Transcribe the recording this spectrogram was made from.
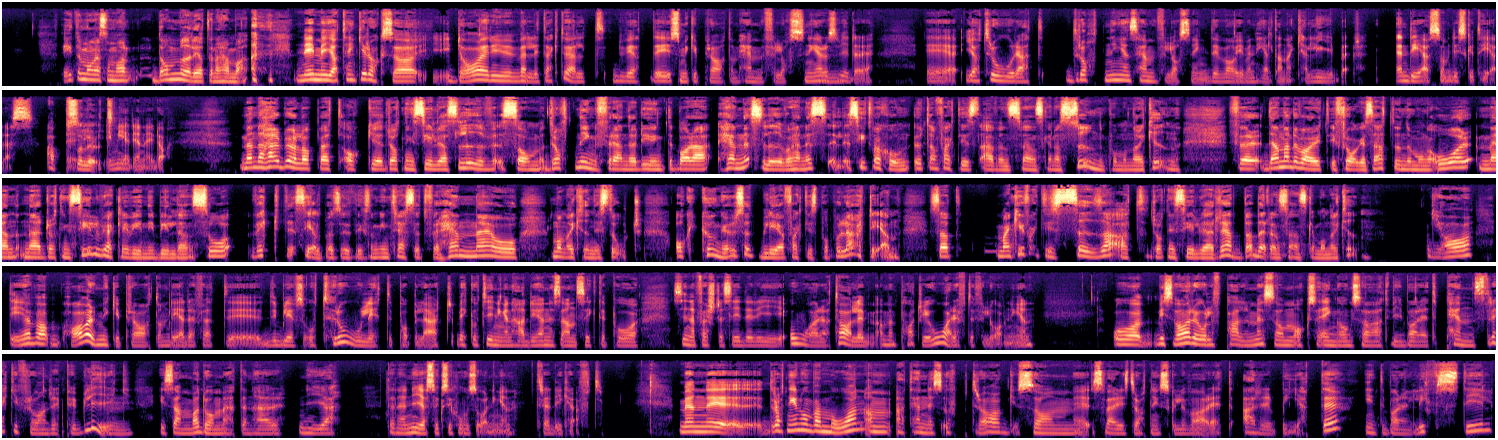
Det är inte många som har de möjligheterna hemma. Nej, men jag tänker också, idag är det ju väldigt aktuellt. Du vet, det är så mycket prat om hemförlossningar mm. och så mm. vidare. Eh, jag tror att drottningens hemförlossning, det var ju en helt annan kaliber än det som diskuteras eh, Absolut. i medierna idag. Men det här bröllopet och eh, drottning Silvias liv som drottning förändrade ju inte bara hennes liv och hennes situation utan faktiskt även svenskarnas syn på monarkin. För den hade varit ifrågasatt under många år men när drottning Silvia klev in i bilden så väcktes helt plötsligt liksom intresset för henne och monarkin i stort. Och kungahuset blev faktiskt populärt igen. Så att man kan ju faktiskt säga att drottning Silvia räddade den svenska monarkin. Ja, det var, har varit mycket prat om det därför att det, eh, det blev så otroligt populärt. Veckotidningen hade ju hennes ansikte på sina första sidor i åratal, om ett par tre år efter förlovningen. Och visst var det Olof Palme som också en gång sa att vi bara är ett pennstreck ifrån republik mm. i samband med att den här nya, den här nya successionsordningen trädde i kraft. Men eh, drottningen hon var mån om att hennes uppdrag som eh, Sveriges drottning skulle vara ett arbete, inte bara en livsstil.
